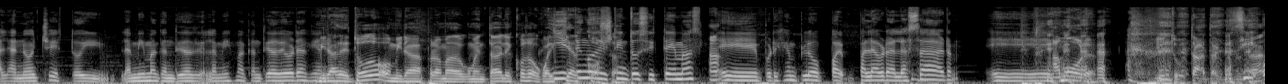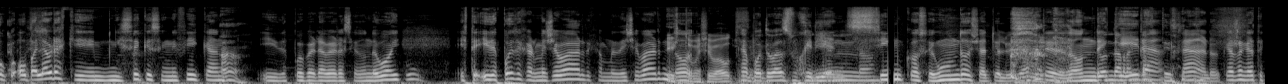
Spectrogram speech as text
a la noche estoy la misma cantidad de, la misma cantidad de horas viendo. ¿Mirás de todo o mirás programas documentales, cosas o cualquier y tengo cosa? distintos sistemas, Ah. eh, por ejemplo, pa- palabra al azar. eh, Amor. YouTube. ta, ta, ta, Sí, o, o palabras que ni sé qué significan Ah. y después ver a ver hacia dónde voy. Este, y después dejarme llevar, dejarme de llevar. Esto no- me lleva a O otro. sea, pues te van y en sugiriendo. cinco segundos ya te olvidaste de dónde, ¿Dónde era. arrancaste? Claro, que arrancaste.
